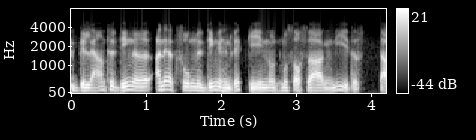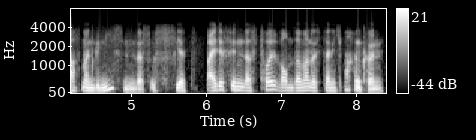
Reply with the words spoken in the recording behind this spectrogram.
gelernte Dinge, anerzogene Dinge hinweggehen und muss auch sagen, nee, das darf man genießen. Das ist jetzt, beide finden das toll, warum soll man das denn nicht machen können?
